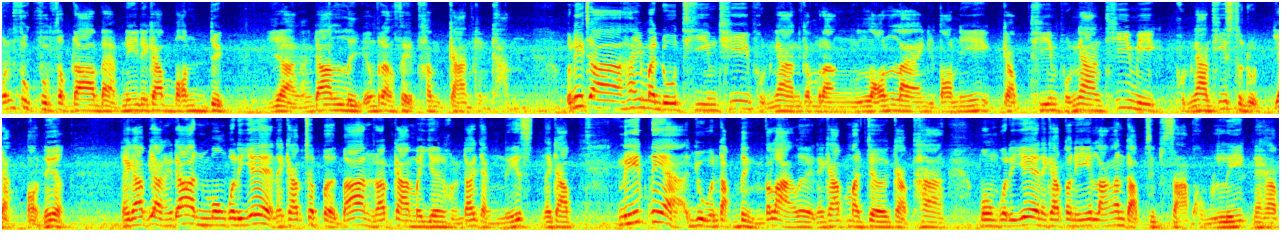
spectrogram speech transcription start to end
วันศุกร์สุดสัปดาห์แบบนี้นะครับบอลดึกอย่างทางด้านลีกของฝรั่งเศสทำการแข่งขัน วันนี้จะให้มาดูทีมที่ผลงานกำลังร้อนแรงอยู่ตอนนี้กับทีมผลงานที่มีผลงานที่สะดุดอย่างต่อเนื่องนะครับอย่างทางด้านมงโกเลียนะครับจะเปิดบ้านรับการมาเยือนของทางด้านอย่างนิสนะครับนิสเนี่ยอยู่อันดับหนึ่งตารางเลยนะครับมาเจอกับทางมงโกเลียนะครับตอนนี้ล้างอันดับ 13 ของลีกนะครับ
